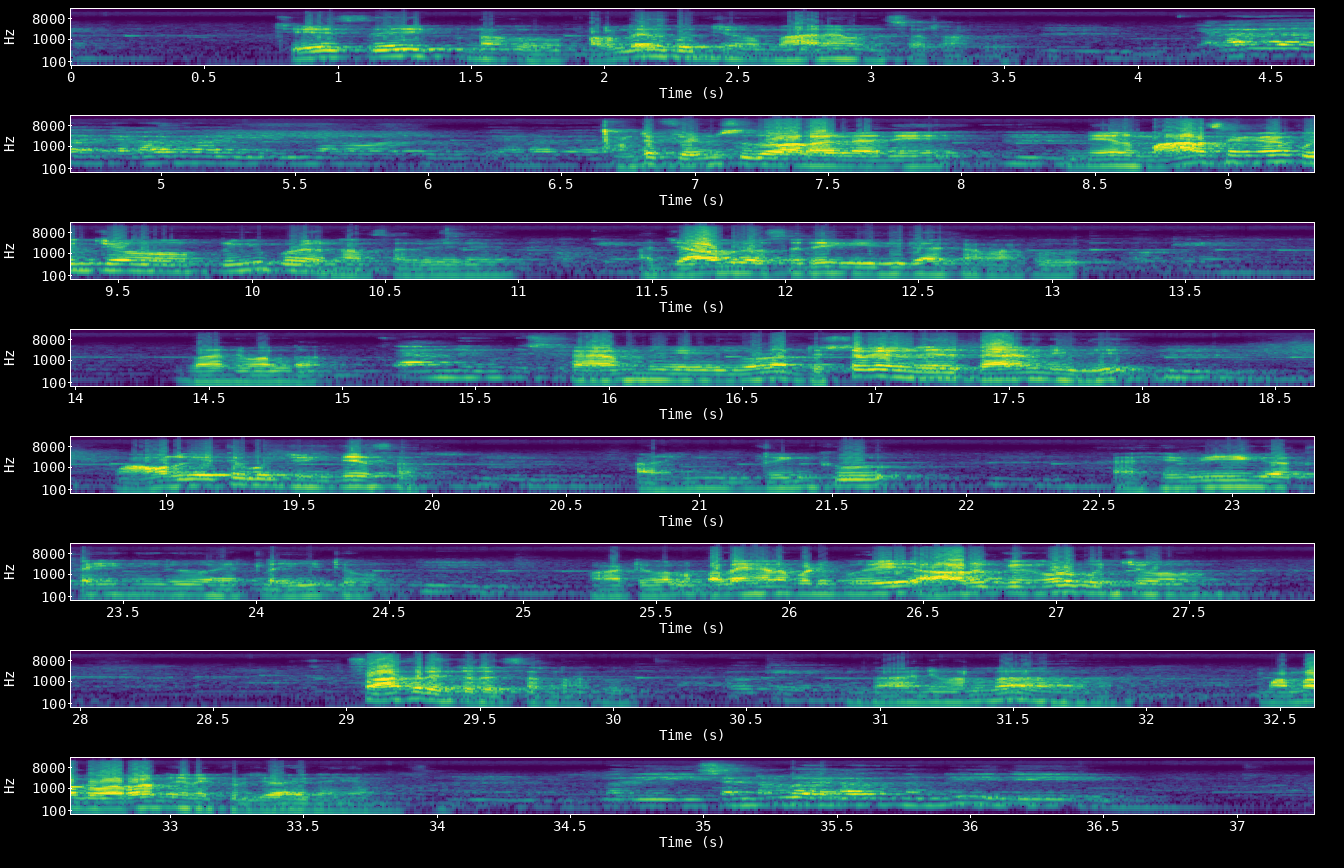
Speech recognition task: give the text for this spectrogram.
చేస్తే ఇప్పుడు నాకు పర్లేదు కొంచెం బాగానే ఉంది సార్ నాకు. అంటే ఫ్రెండ్స్ ద్వారా కానీ. నేను మానసికంగా కొంచెం కృంగిపోయి ఉన్నాను సార్ వేరే. ఆ జాబ్లో సరిగా ఇది లేక నాకు. దానివల్ల ఫ్యామిలీ కూడా డిస్టర్బ్ ఏం లేదు ఫ్యామిలీ ఇది. మ్మ్. మామూలుగా అయితే కొంచెం ఇదే సార్. డ్రింకు. హెవీగా కై నీళ్ళు అట్లా వేయటం. వాటి వల్ల బలహీన పడిపోయి ఆరోగ్యం కూడా కొంచెం సహకరించలేదు సార్ నాకు. దానివల్ల మన ద్వారా నేను ఇక్కడ జాయిన్ అయ్యాను. మరి ఈ సెంటర్లో ఎలా ఉందండి? ఇది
